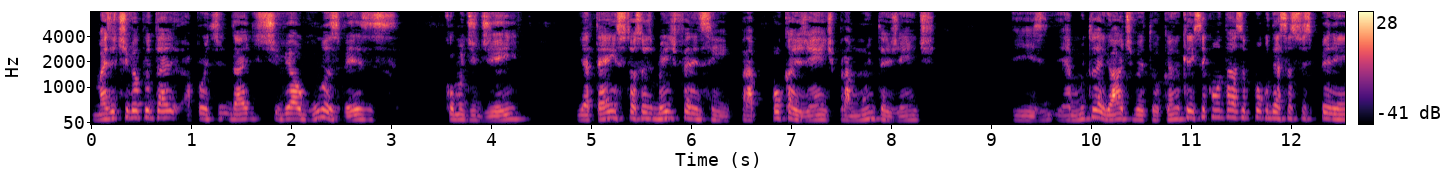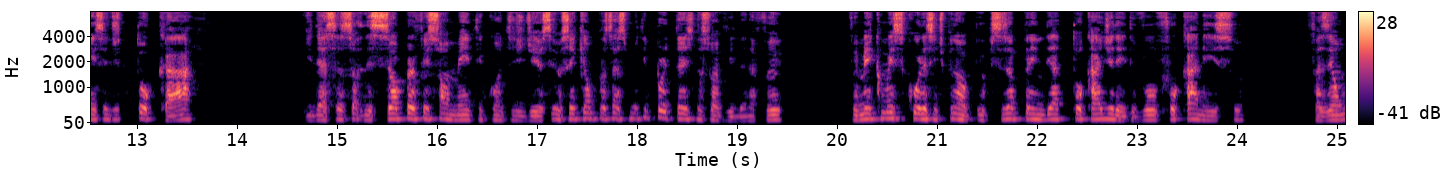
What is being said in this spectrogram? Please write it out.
Mas eu tive a oportunidade, a oportunidade de te ver algumas vezes como DJ e até em situações bem diferentes, assim, para pouca gente, para muita gente. E é muito legal te ver tocando. Eu queria que você contasse um pouco dessa sua experiência de tocar e dessa, desse seu aperfeiçoamento enquanto DJ. Eu sei, eu sei que é um processo muito importante na sua vida, né? Foi, foi meio que uma escolha, assim, tipo, não, eu preciso aprender a tocar direito, vou focar nisso, fazer um,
